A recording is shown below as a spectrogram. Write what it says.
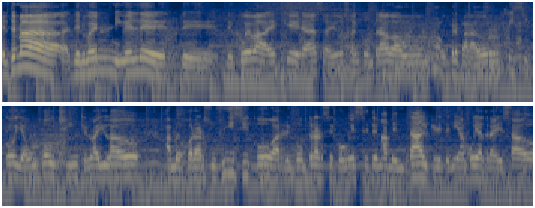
El tema del buen nivel de, de- Cueva es que gracias a Dios ha encontrado a un, a un preparador físico y a un coaching que lo ha ayudado a mejorar su físico, a reencontrarse con ese tema mental que le tenía muy atravesado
